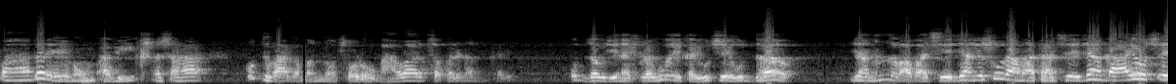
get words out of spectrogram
પાદરેણું અભીક્ષસા ઉદ્ધવાગમનનો થોડો ભાવાર્થ વર્ણન કર્યો ઉદ્ધવજીને પ્રભુએ કહ્યું છે જ્યાં નંદ બાબા છે જ્યાં યશોદા માતા છે જ્યાં ગાયો છે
